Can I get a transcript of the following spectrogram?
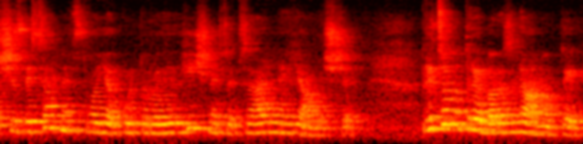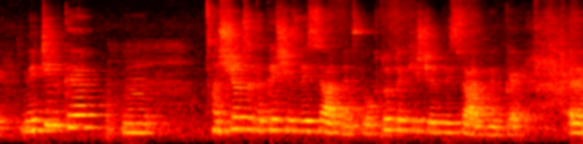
шістдесятництва як культурологічне і соціальне явище. При цьому треба розглянути не тільки що це таке шістдесятництво? Хто такі шістдесятники? Е,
